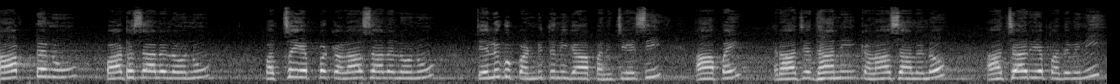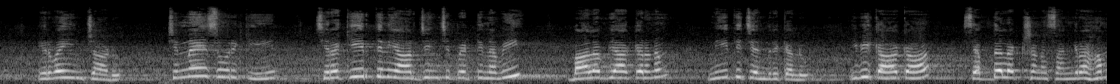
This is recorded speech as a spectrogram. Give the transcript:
ఆప్టను పాఠశాలలోను పచ్చయప్ప కళాశాలలోను తెలుగు పండితునిగా పనిచేసి ఆపై రాజధాని కళాశాలలో ఆచార్య పదవిని నిర్వహించాడు. చిన్నయసూరికి చిరకీర్తిని ఆర్జించి పెట్టినవి బాలవ్యాకరణం నీతి చంద్రికలు. ఇవి కాక శబ్దలక్షణ సంగ్రహం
